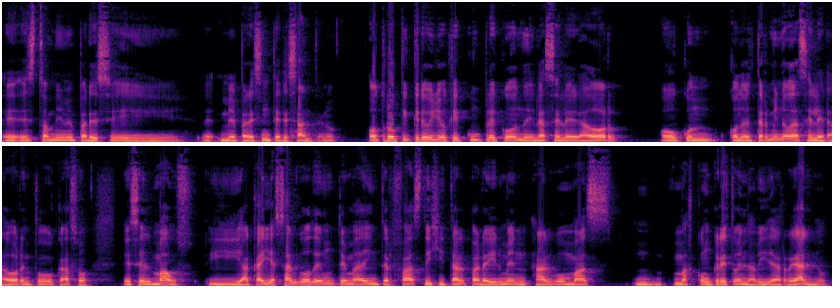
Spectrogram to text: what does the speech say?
E, esto a mí me parece, me parece interesante, ¿no? Otro que creo yo que cumple con el acelerador o con, con, el término de acelerador en todo caso, es el mouse. Y acá ya salgo de un tema de interfaz digital para irme en algo más más concreto en la vida real, ¿no?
